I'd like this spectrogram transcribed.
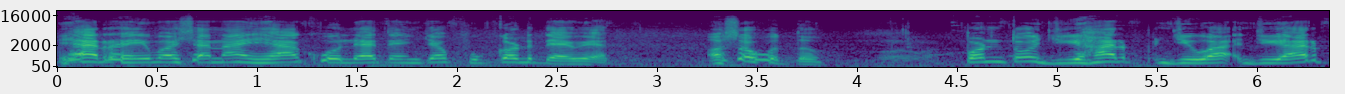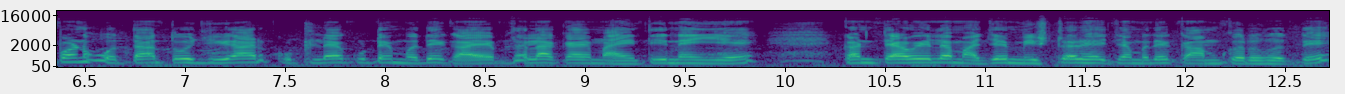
ह्या रहिवाशांना ह्या खोल्या त्यांच्या फुकट द्याव्यात. असं होतं. पण तो जी आर जीवा जी आर पण होता. तो जी आर कुठल्या कुठे मध्ये गायब झाला काय माहिती नाही आहे कारण त्यावेळेला माझे मिस्टर ह्याच्यामध्ये काम करत होते.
